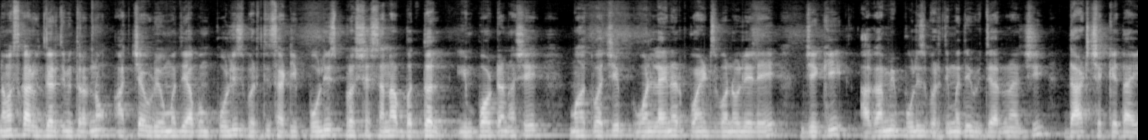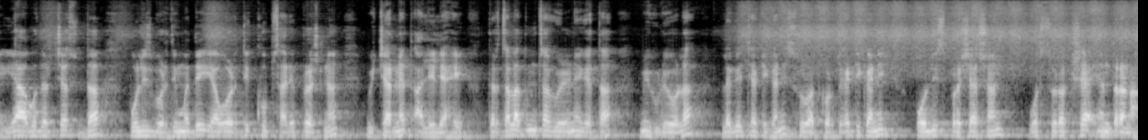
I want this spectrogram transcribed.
नमस्कार विद्यार्थी मित्रांनो आजच्या व्हिडिओमध्ये आपण पोलीस भरतीसाठी पोलीस प्रशासनाबद्दल इम्पॉर्टंट असे महत्त्वाचे वन लायनर पॉईंट्स बनवलेले आहे जे की आगामी पोलीस भरतीमध्ये विचारण्याची दाट शक्यता आहे. या अगोदरच्या सुद्धा पोलीस भरतीमध्ये यावरती खूप सारे प्रश्न विचारण्यात आलेले आहे. तर चला तुमचा वेळ न घेता मी व्हिडिओला लगेच या ठिकाणी सुरुवात करतो. या ठिकाणी पोलीस प्रशासन व सुरक्षा यंत्रणा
